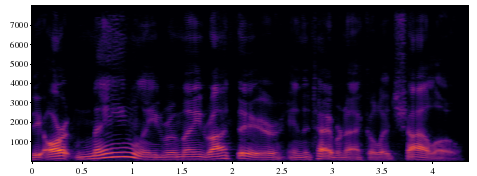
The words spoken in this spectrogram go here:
the ark mainly remained right there in the tabernacle at Shiloh.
